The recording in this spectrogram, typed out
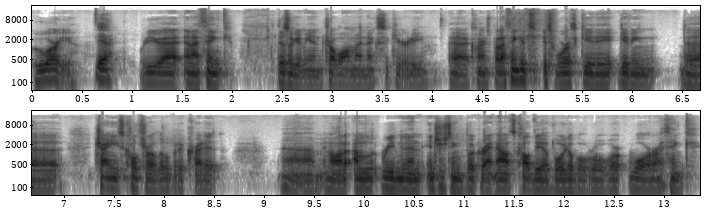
who are you? yeah Where are you at? And I think this will get me in trouble on my next security uh, clearance, but I think it's it's worth giving the Chinese culture a little bit of credit. Um, and a lot of, I'm reading an interesting book right now. It's called The Avoidable War. War. I think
